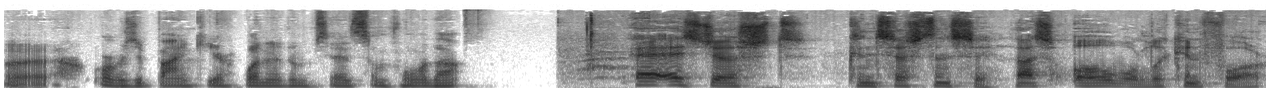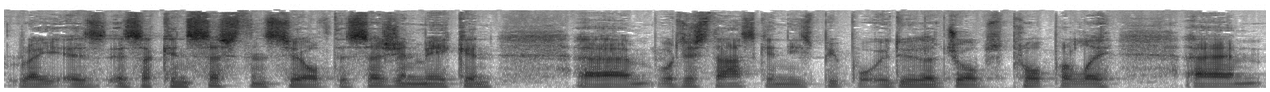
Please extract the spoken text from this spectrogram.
uh, or was it Bankier? One of them said something like that. It's just consistency. That's all we're looking for, right? Is is a consistency of decision making. Um, we're just asking these people to do their jobs properly. Um,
